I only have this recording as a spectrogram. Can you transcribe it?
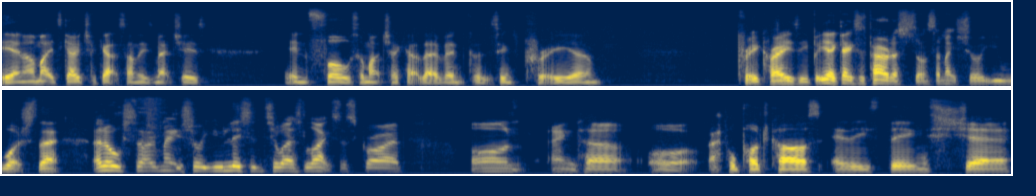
Yeah, and I might go check out some of these matches in full. So I might check out that event because it seems pretty, um, pretty crazy. But yeah, Gangstas Paradise is on, so make sure you watch that, and also make sure you listen to us, like, subscribe on Anchor or Apple Podcasts. Any of these things, share,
